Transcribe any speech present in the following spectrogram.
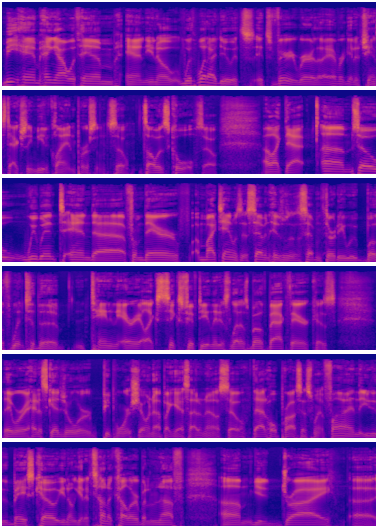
meet him, hang out with him, and you know, with what I do, it's it's very rare that I ever get a chance to actually meet a client in person. So it's always cool. So I like that. Um, so we went and uh, from there, my tan was at seven, his was at seven thirty. We both went to the tanning area at like six fifty, and they just let us both back there because they were ahead of schedule or people weren't showing up. I guess I don't know. So that whole process went fine. You do the base coat. You don't get a ton of color, but enough. Um, you dry uh,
